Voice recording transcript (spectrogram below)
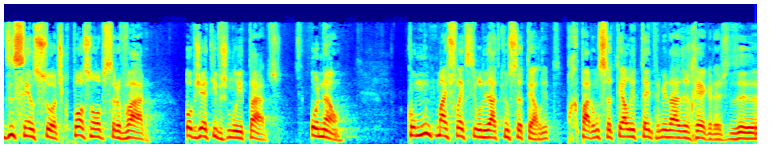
de sensores que possam observar objetivos militares ou não, com muito mais flexibilidade que um satélite. Repara, um satélite tem determinadas regras de,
